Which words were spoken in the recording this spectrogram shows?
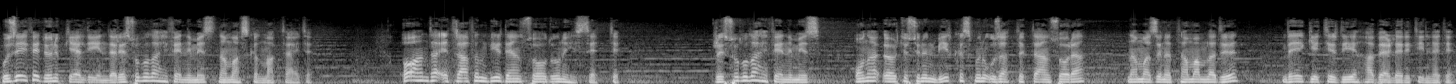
Huzeyfe dönüp geldiğinde Resulullah Efendimiz namaz kılmaktaydı. O anda etrafın birden soğuduğunu hissetti. Resulullah Efendimiz ona örtüsünün bir kısmını uzattıktan sonra namazını tamamladı ve getirdiği haberleri dinledi.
